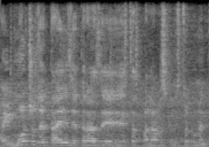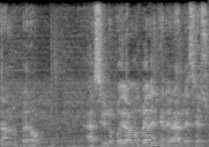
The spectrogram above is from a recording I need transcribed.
hay muchos detalles detrás de estas palabras que les estoy comentando, pero así lo podríamos ver en general, es eso,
